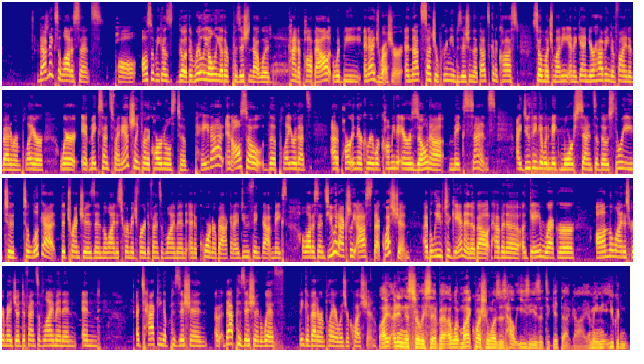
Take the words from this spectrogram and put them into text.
That makes a lot of sense, Paul. Also, because the the really only other position that would kind of pop out would be an edge rusher, and that's such a premium position that that's going to cost so much money. And again, you're having to find a veteran player where it makes sense financially for the Cardinals to pay that, and also the player that's at a part in their career where coming to Arizona makes sense. I do think it would make more sense of those three to to look at the trenches and the line of scrimmage for a defensive lineman and a cornerback, and I do think that makes a lot of sense. You had actually asked that question, I believe, to Gannon about having a, a game wrecker on the line of scrimmage, a defensive lineman, and and attacking a position, uh, that position with. I think a veteran player was your question. Well, I, I didn't necessarily say a vet. What my question was is how easy is it to get that guy? I mean, you could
